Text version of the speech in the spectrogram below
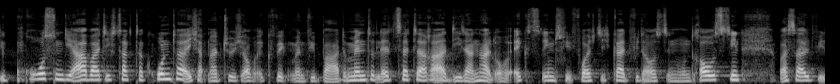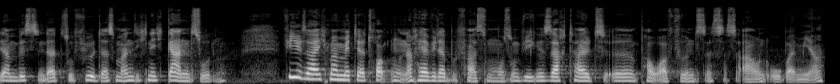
die großen, die arbeite ich tak tak runter. Ich habe natürlich auch Equipment wie Bademäntel etc., die dann halt auch extrem viel Feuchtigkeit wieder aus dem Hund rausziehen, was halt wieder ein bisschen dazu führt, dass man sich nicht ganz so viel, sag ich mal, mit der Trocken nachher wieder befassen muss. Und wie gesagt, halt äh, Power 5, das ist das A und O bei mir.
